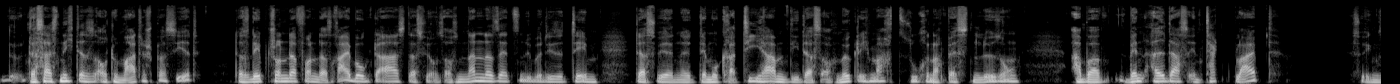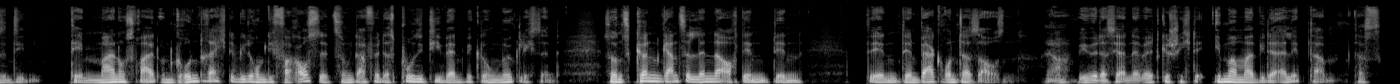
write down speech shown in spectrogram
das heißt nicht, dass es automatisch passiert. Das lebt schon davon, dass Reibung da ist, dass wir uns auseinandersetzen über diese Themen, dass wir eine Demokratie haben, die das auch möglich macht, Suche nach besten Lösungen. Aber wenn all das intakt bleibt, deswegen sind die Themen Meinungsfreiheit und Grundrechte wiederum die Voraussetzung dafür, dass positive Entwicklungen möglich sind. Sonst können ganze Länder auch den, den, den, den Berg runtersausen ja, wie wir das ja in der Weltgeschichte immer mal wieder erlebt haben, dass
